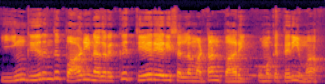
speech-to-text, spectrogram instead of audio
இங்கு இருந்து பாடி நகருக்கு தேரேறி செல்ல மாட்டான் பாரி. உமக்கு தெரியுமா?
